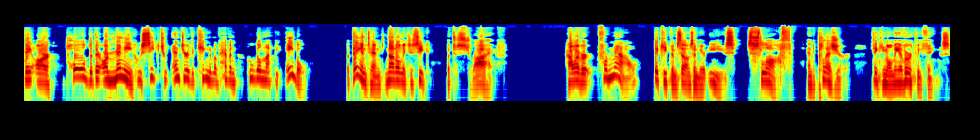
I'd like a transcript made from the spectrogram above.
They are told that there are many who seek to enter the kingdom of heaven who will not be able, but they intend not only to seek, but to strive. However, for now, they keep themselves in their ease, sloth, and pleasure, thinking only of earthly things.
